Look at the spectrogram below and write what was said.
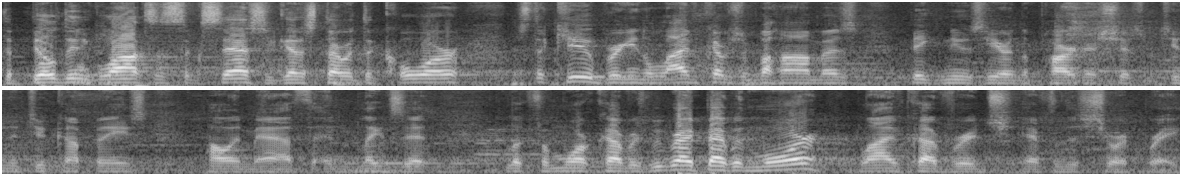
The building blocks of success. You got to start with the core. It's theCUBE bringing the live coverage of Bahamas. Big news here in the partnerships between the two companies, Polymath and Lexit. Look for more coverage. We'll be right back with more live coverage after this short break.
